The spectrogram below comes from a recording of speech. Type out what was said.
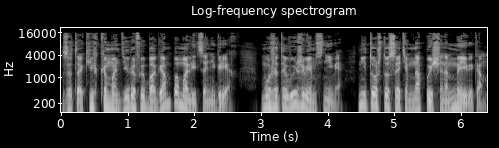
За таких командиров и богам помолиться не грех. Может и выживем с ними, не то что с этим напыщенным Нейвиком,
